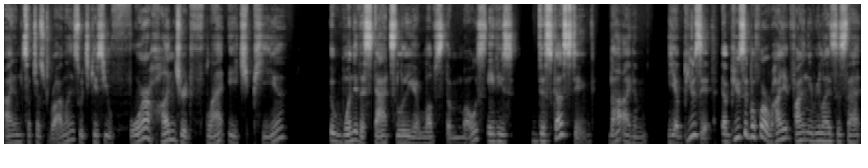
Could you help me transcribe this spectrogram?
item such as Rylai's, which gives you 400 flat HP, the one of the stats Lillia loves the most, it is disgusting. That item, you abuse it. Abuse it before Riot finally realizes that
